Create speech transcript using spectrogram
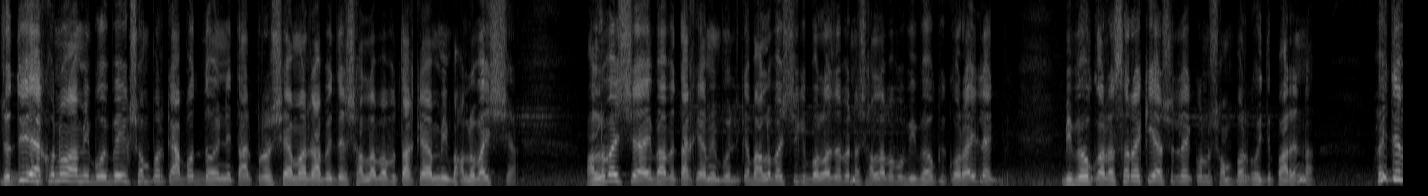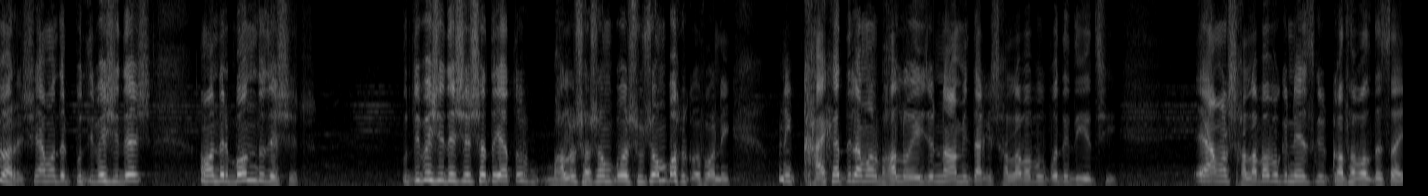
যদিও এখনও আমি বৈবাহিক সম্পর্কে আবদ্ধ হইনি, তারপরেও সে আমার রাবিদের শালাবাবু তাকে আমি ভালোবাসা। ভালোবাসা এভাবে তাকে আমি বলি। কে ভালোবাসি কি বলা যাবে না? শালাবাবু বিবাহ কি করাই লাগবে? বিবাহ করা ছাড়া কি আসলে কোনো সম্পর্ক হইতে পারে না? হইতে পারে। সে আমাদের প্রতিবেশী দেশ, আমাদের বন্ধু দেশের। প্রতিবেশী দেশের সাথে এত ভালো সসম্পর্ক সুসম্পর্ক মানে মানে খায় খাতিলে আমার ভালো, এই জন্য আমি তাকে শালাবাবু উপাধি দিয়েছি। এ, আমার শালাবাবুকে নিয়ে আজকে কথা বলতে চাই।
